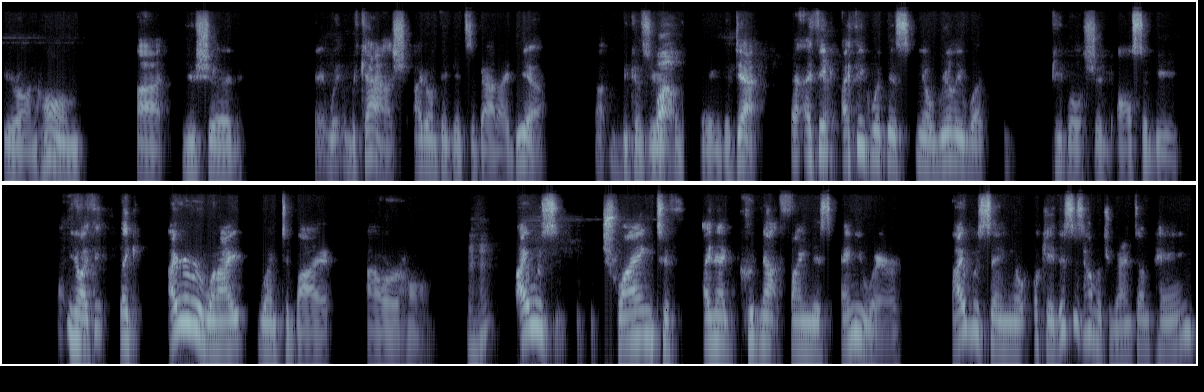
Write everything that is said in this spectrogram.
your own home, uh, you should with, with cash. I don't think it's a bad idea uh, because you're Well- avoiding the debt. I- think I think what this you know really what people should also be, you know, I think like I remember when I went to buy our home, Mhm. I was trying to and I could not find this anywhere. I was saying, no, okay, this is how much rent I'm paying.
